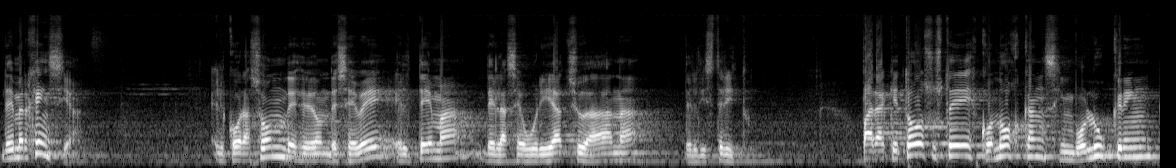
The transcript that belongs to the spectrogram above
de emergencia, el corazón desde donde se ve el tema de la seguridad ciudadana del distrito. Para que todos ustedes conozcan, se involucren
